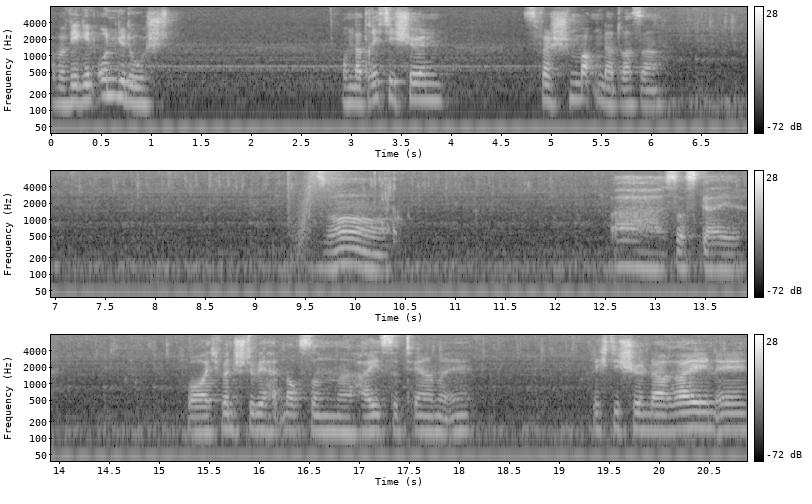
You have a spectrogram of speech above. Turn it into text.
Aber wir gehen ungeduscht. Um das richtig schön zu verschmocken, das Wasser. So. Ah, ist das geil. Boah, ich wünschte, wir hätten auch so eine heiße Therme, ey. Richtig schön da rein, ey.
